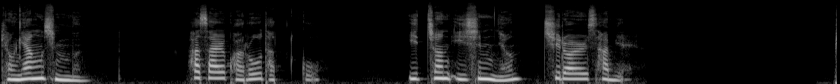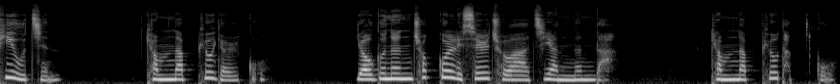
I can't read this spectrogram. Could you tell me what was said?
경향신문. 화살 괄호 닫고. 2020년 7월 3일. 피우진 겸납표 열고 여군은 초콜릿을 좋아하지 않는다. 겸납표 닫고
